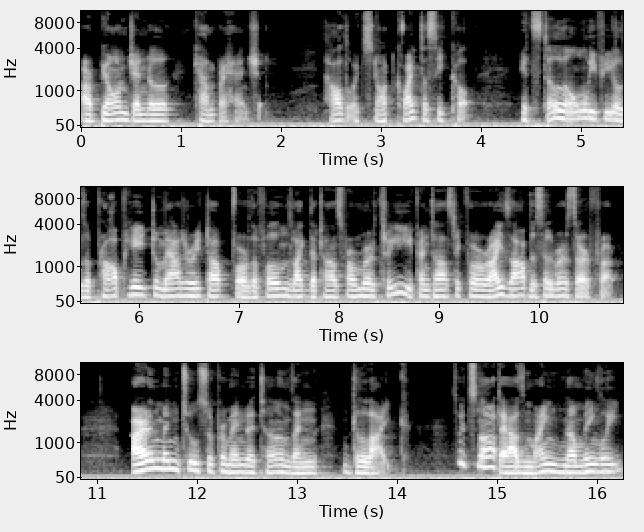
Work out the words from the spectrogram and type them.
are beyond general comprehension. Although it's not quite a sequel, it still only feels appropriate to measure it up for the films like The Transformer 3, Fantastic Four, Rise of the Silver Surfer, Iron Man 2, Superman Returns, and the like. So it's not as mind-numbingly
